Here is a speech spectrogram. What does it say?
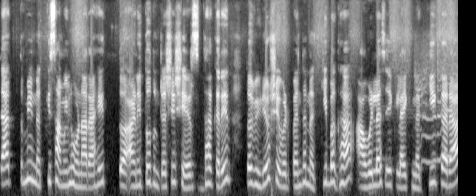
त्यात मी नक्की सामील होणार आहे. आणि तो तुमच्याशी शेअर सुद्धा करेल तो व्हिडिओ शेवटपर्यंत नक्की बघा. आवडल्यास एक लाईक नक्की करा.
